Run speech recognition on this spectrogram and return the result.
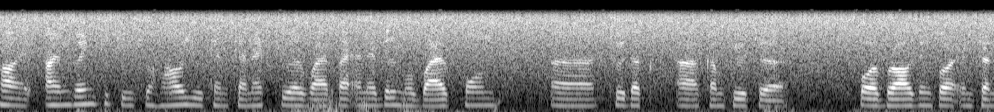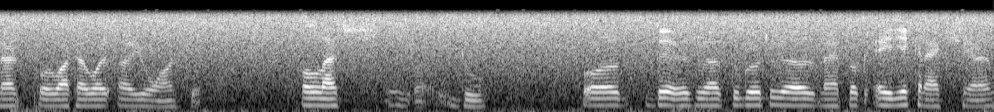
Hi, I'm going to teach you how you can connect your Wi-Fi enabled mobile phone uh, to the uh, computer for browsing for internet for whatever uh, you want to. Let's do. For this you have to go to your network area connection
